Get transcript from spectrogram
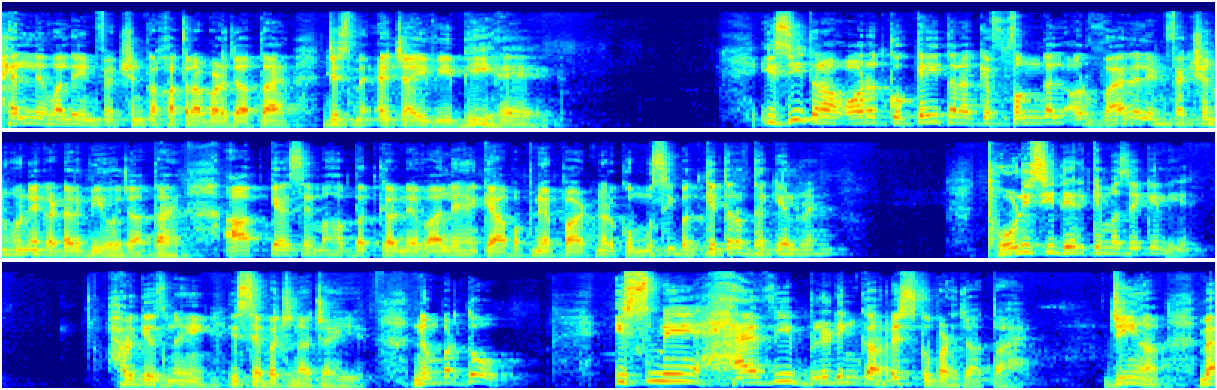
फैलने वाले इन्फेक्शन का खतरा बढ़ जाता है, जिसमें एचआईवी भी है। इसी तरह औरत को कई तरह के फंगल और वायरल इन्फेक्शन होने का डर भी हो जाता है। आप कैसे मोहब्बत करने वाले हैं कि आप अपने पार्टनर को मुसीबत की तरफ़ धकेल रहे हैं? थोड़ी सी देर के मज़े के लिए। हरगिज नहीं, इससे बचना चाहिए। नंबर दो, इसमें हैवी ब्लीडिंग का रिस्क बढ़ जाता है। जी हाँ मैं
